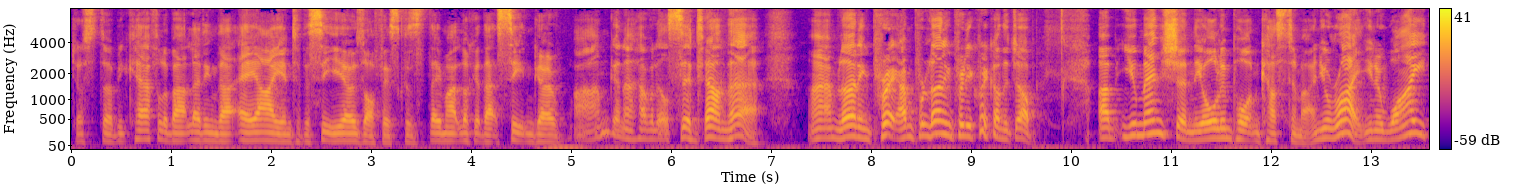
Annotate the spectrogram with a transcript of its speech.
Just uh, be careful about letting that AI into the CEO's office because they might look at that seat and go, "I'm going to have a little sit down there. I'm learning pretty. I'm learning pretty quick on the job." Um, you mentioned the all-important customer, and you're right. You know why?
